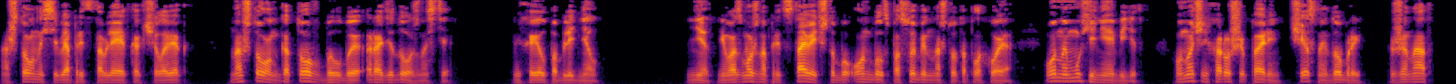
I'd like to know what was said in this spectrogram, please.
А что он из себя представляет как человек? На что он готов был бы ради должности? Михаил побледнел. Нет, невозможно представить, чтобы он был способен на что-то плохое. Он и мухи не обидит. Он очень хороший парень, честный, добрый, женат.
